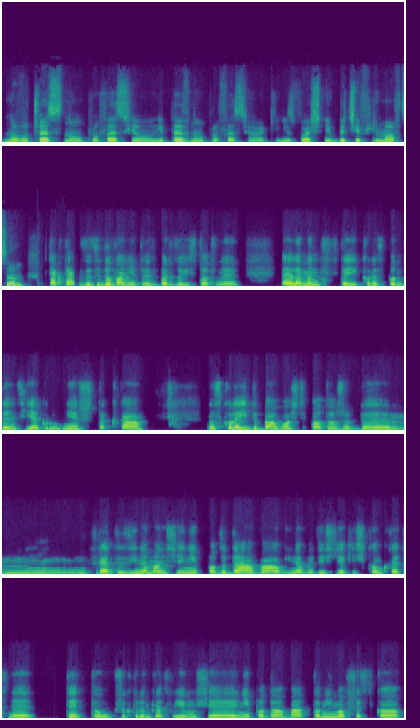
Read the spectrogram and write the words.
nowoczesną profesją, niepewną profesją, jakim jest właśnie bycie filmowcem. Tak, tak, zdecydowanie to jest bardzo istotny element w tej korespondencji, jak również taka no z kolei dbałość o to, żeby mm, Fred Zinnemann się nie poddawał i nawet jeśli jakiś konkretny tytuł, przy którym pracuje, mu się nie podoba, to mimo wszystko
